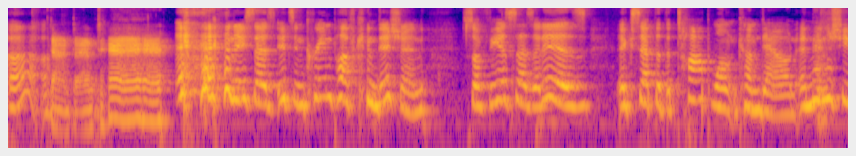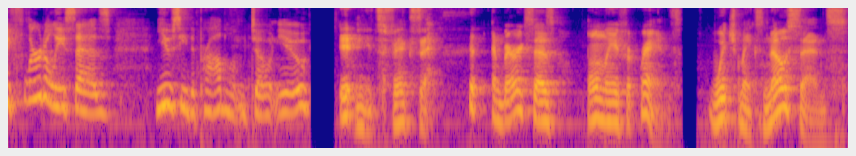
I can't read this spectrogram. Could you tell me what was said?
Oh. Dun, dun, dun. And he says, it's in cream puff condition. Sophia says it is, except that the top won't come down. And then she flirtily says, you see the problem, don't you? It needs fixing. And Barrick says, only if it rains. Which makes no sense,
